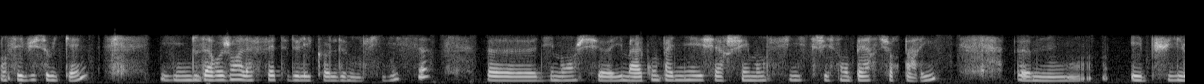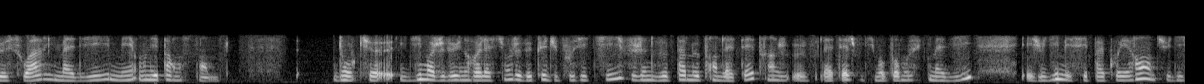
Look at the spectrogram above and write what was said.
on s'est vu ce week-end. Il nous a rejoint à la fête de l'école de mon fils. Euh, dimanche, il m'a accompagné chercher mon fils chez son père sur Paris. et puis le soir, il m'a dit mais on n'est pas ensemble. Donc euh, il dit moi je veux une relation, je veux que du positif, je ne veux pas me prendre la tête, hein, la tête, je vous dis mot pour mot ce qu'il m'a dit, et je lui dis mais c'est pas cohérent, tu dis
